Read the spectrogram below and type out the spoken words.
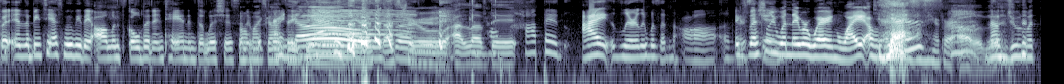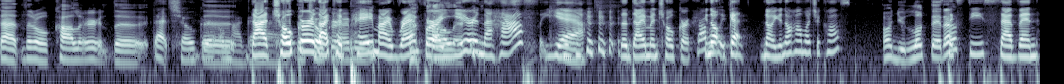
But in the BTS movie, they all looked golden and tan and delicious, and Oh it my was god, great. they did. Yes. That's true. I loved it. Poppin'. I literally was in awe of Especially skin. when they were wearing white. I was like, Yes. I'm here for all of Now. June with that little collar, the That choker. Oh the- oh my god. that choker, that could I pay mean, my rent I for a year and a half. Yeah, the diamond choker. you know, Probably get no. You know how much it costs? oh, you looked it up. Sixty-seven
